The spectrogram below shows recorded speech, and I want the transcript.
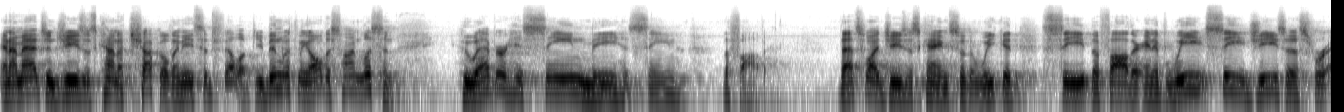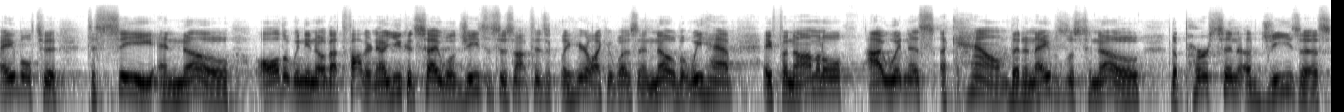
And I imagine Jesus kind of chuckled and he said, Philip, you've been with me all this time. Listen, whoever has seen me has seen the Father. That's why Jesus came, so that we could see the Father. And if we see Jesus, we're able to, to see and know all that we need to know about the Father. Now, you could say, well, Jesus is not physically here like it was then. No, but we have a phenomenal eyewitness account that enables us to know the person of Jesus.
